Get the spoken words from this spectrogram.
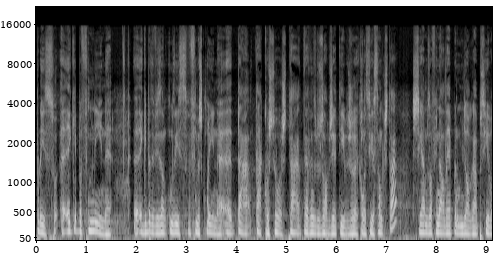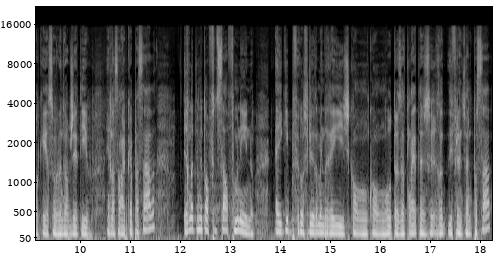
Por isso, a equipa feminina, a equipa de divisão, como disse, masculina, está, está com os seus, está, está dentro dos objetivos a classificação que está. Chegamos ao final da época no melhor lugar possível, que é o seu grande objetivo em relação à época passada. Relativamente ao futsal feminino, a equipa foi construída também de raiz com, com outras atletas diferentes do ano passado,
